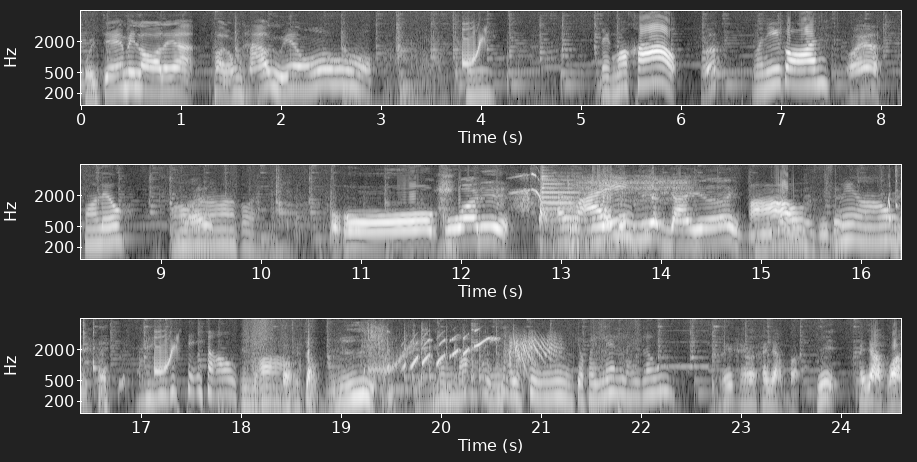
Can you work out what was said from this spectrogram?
โอ้ยเจ๊ไม่รอเลยอะถอดรองเท้าอยู่เนี่ยโอ้เด็กหม้อข้าว ฮะมานี่ก่อนทำไมอะมาเร็วมาอะไรมาก่อน โอ้โหกลัวดิอะไรกลัวปุ๊บเรียกใหญ่เลยเปล่าดูเต้นดูเต้นไม่เอาไม่เอาว้าต้องจับอยู่นี่มันบ้าถึงไหนจริงจะไปเล่นอะไรแล้วเฮ้ยใครขยับอะพี่ขยับว่ะ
